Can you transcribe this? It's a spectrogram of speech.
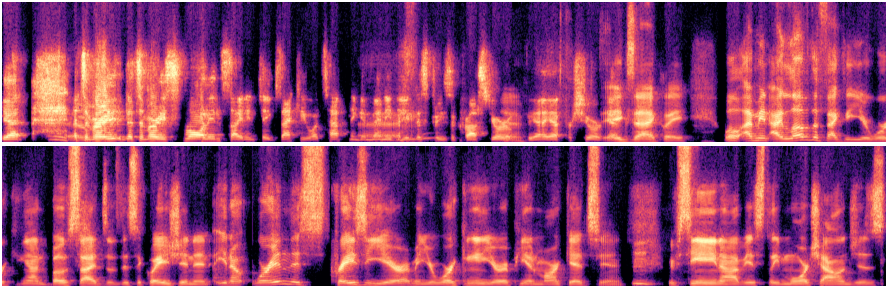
Yeah. That's a very that's a very small insight into exactly what's happening in many of the industries across europe. Yeah yeah, yeah for sure. Yeah. exactly. Well i mean i love the fact that you're working on both sides of this equation. And you know we're in this crazy year. I mean you're working in european markets and mm. we've seen obviously more challenges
